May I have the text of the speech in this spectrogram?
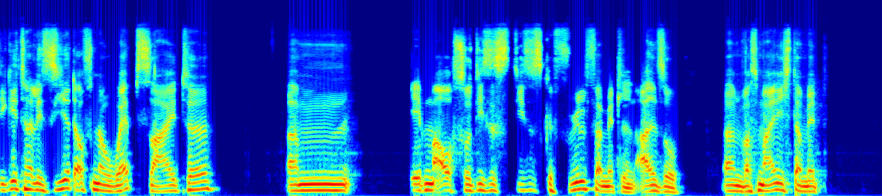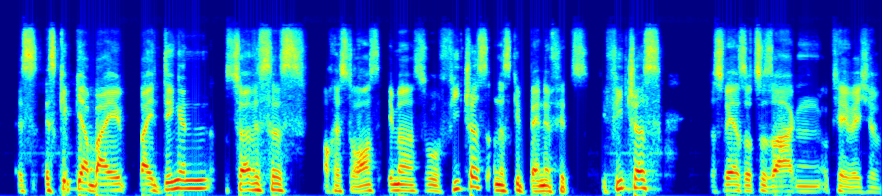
digitalisiert auf einer Webseite ähm, eben auch so dieses, dieses Gefühl vermitteln. Also, ähm, was meine ich damit? Es, es gibt ja bei, bei Dingen, Services, auch Restaurants immer so Features und es gibt Benefits. Die Features, das wäre sozusagen, okay, welche,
